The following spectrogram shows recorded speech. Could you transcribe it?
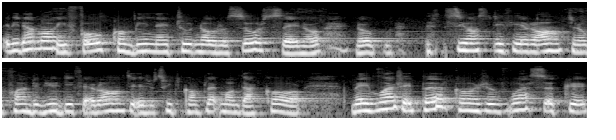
évidemment, il faut combiner toutes nos ressources et nos, nos sciences différentes, nos points de vue différents, et je suis complètement d'accord. Mais moi, j'ai peur quand je vois ce que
